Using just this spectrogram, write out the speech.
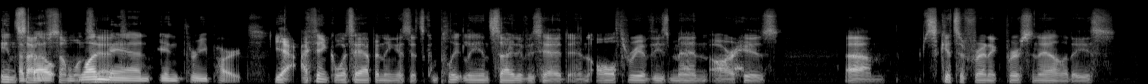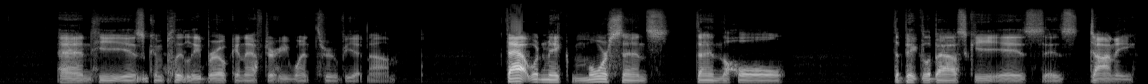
inside of about someone's one head. man in three parts. Yeah, I think what's happening is it's completely inside of his head, and all three of these men are his um, schizophrenic personalities, and he is completely broken after he went through Vietnam. That would make more sense than the whole. The Big Lebowski is is Donnie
